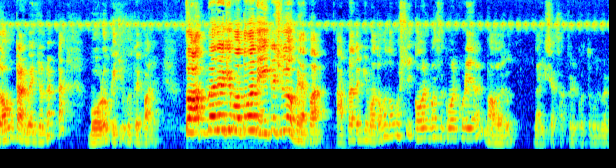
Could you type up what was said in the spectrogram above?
লং টার্মের জন্য একটা বড় কিছু হতে পারে। তো আপনাদের কি মতামত? এইটা ছিল ব্যাপার। আপনাদের কি মতামত? অবশ্যই কমেন্ট বক্সে কমেন্ট করে জানান। ভালো লাগবে লাইক শেয়ার সাবস্ক্রাইব করতে বলবেন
